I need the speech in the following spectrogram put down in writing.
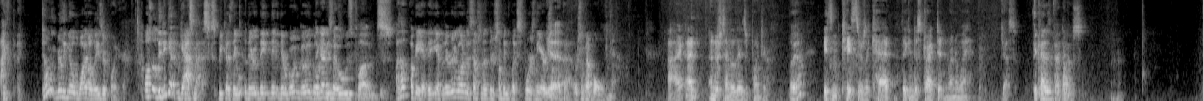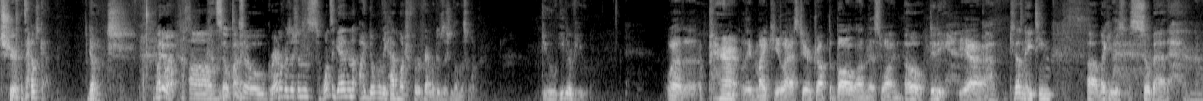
I, I don't really know why the laser pointer. Also, they did get gas masks because they they they, they, they were going going to They got into the nose plugs. I thought okay yeah they, yeah but they were going to go into the assumption that there's something like spores in the air or Yeah. something like that or some kind of mold. I, I understand the laser pointer. Oh yeah. It's in case there's a cat, they can distract it and run away. Yes. The cat is in fact a house. Sure. It's a house cat. Yep. Anyway, um, That's so punny. so grammar positions. Once again, I don't really have much for grammar positions on this one. Do either of you? Well, uh, apparently Mikey last year dropped the ball on this one. Oh, did he? Yeah. God, 2018. Uh, Mikey was so bad.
